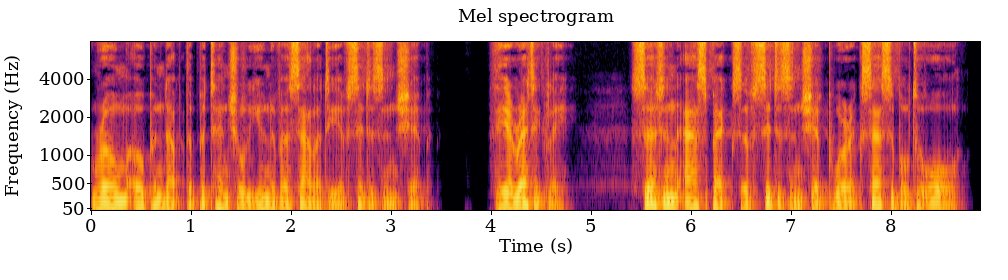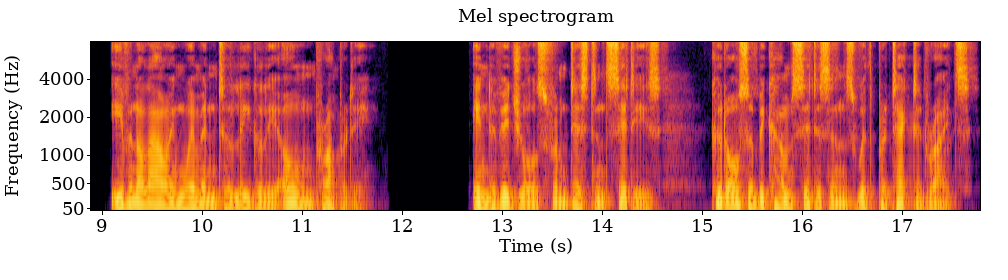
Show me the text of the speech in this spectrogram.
Rome opened up the potential universality of citizenship. Theoretically, certain aspects of citizenship were accessible to all, even allowing women to legally own property. Individuals from distant cities could also become citizens with protected rights.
